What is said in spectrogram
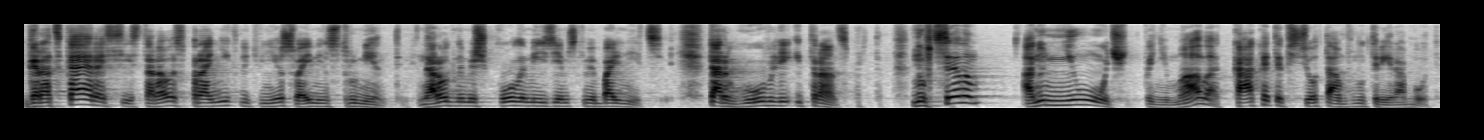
Городская Россия старалась проникнуть в нее своими инструментами, народными школами и земскими больницами, торговлей и транспортом. Но в целом оно не очень понимало, как это все там внутри работает.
